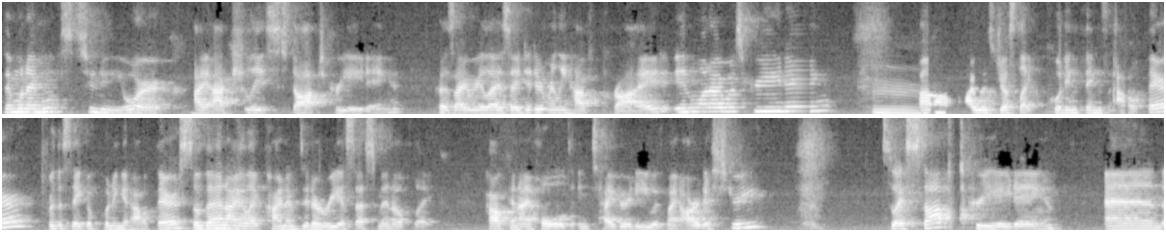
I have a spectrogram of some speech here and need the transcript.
Then when I moved to New York, I actually stopped creating because I realized I didn't really have pride in what I was creating. Mm. Um, I was just like putting things out there for the sake of putting it out there. So then I like kind of did a reassessment of like how can I hold integrity with my artistry? So I stopped creating and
